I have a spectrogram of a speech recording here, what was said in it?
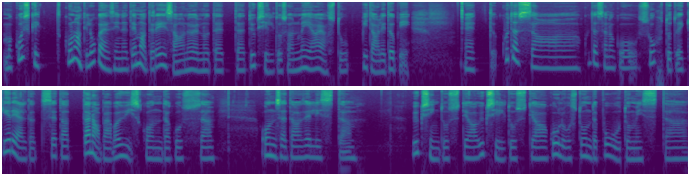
ma kuskilt kunagi lugesin, et ema Theresa on öelnud, et, et üksildus on meie ajastu pidalitõbi et kuidas sa, kuidas sa nagu suhtud või kirjeldad seda tänapäeva ühiskonda, kus äh, on seda sellist äh, üksindust ja üksildust ja kuuluvustunde puudumist, äh,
